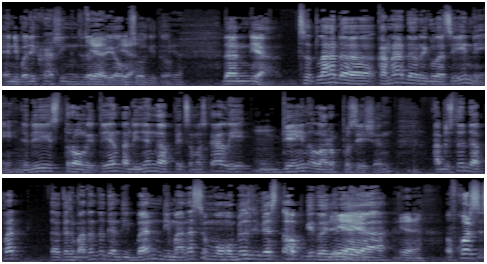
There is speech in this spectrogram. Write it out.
anybody crashing into the Iya, area also gitu. iya. Dan ya setelah ada karena ada regulasi ini, Hmm. jadi Stroll itu yang tadinya nggak pit sama sekali, gain a lot of position, abis itu dapat uh, kesempatan tuh ganti ban di mana semua mobil juga stop gitu. Jadi ya, iya. of course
